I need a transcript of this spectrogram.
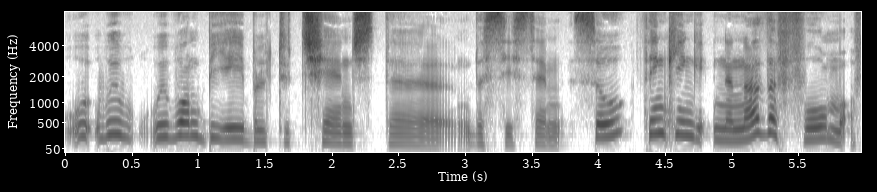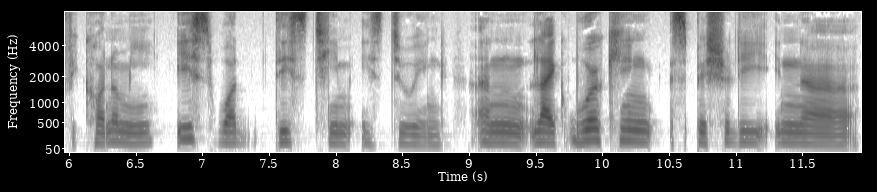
we we won't be able to change the the system. So thinking in another form of economy is what this team is doing, and like working especially in a,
